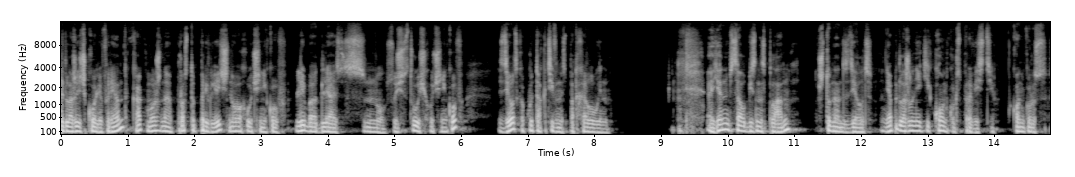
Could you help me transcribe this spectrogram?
предложить школе вариант, как можно просто привлечь новых учеников. Либо для ну, существующих учеников сделать какую-то активность под Хэллоуин. Э, Я написал бизнес-план, что надо сделать. Я предложил некий конкурс провести. Конкурс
